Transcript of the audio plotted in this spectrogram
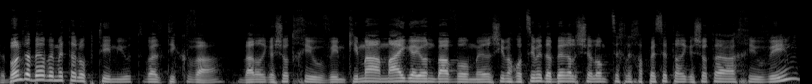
ובואו נדבר באמת על אופטימיות ועל תקווה ועל רגשות חיוביים, כי מה, מה ההיגיון בא ואומר? שאם אנחנו רוצים לדבר על שלום צריך לחפש את הרגשות החיוביים?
